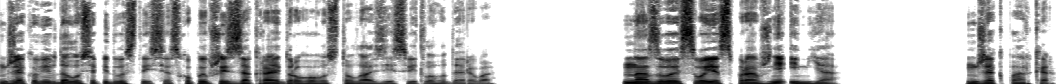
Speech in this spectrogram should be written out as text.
Джекові вдалося підвестися, схопившись за край дорогого стола зі світлого дерева. Назви своє справжнє ім'я Джек Паркер.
